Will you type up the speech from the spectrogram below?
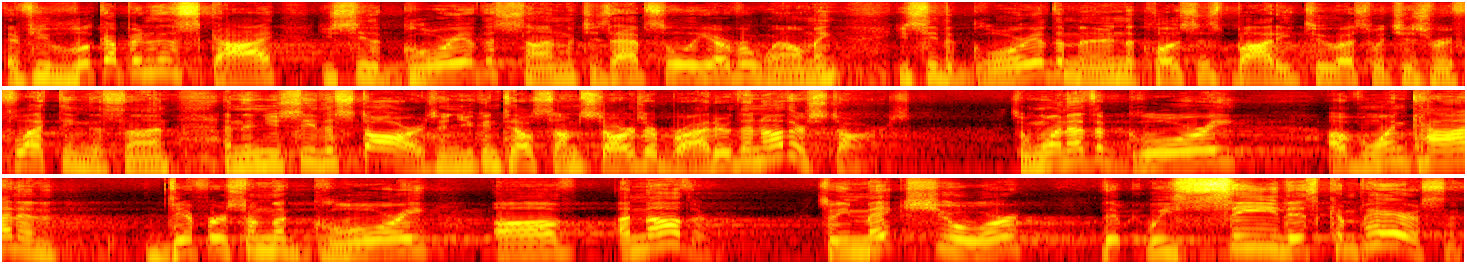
that if you look up into the sky, you see the glory of the sun, which is absolutely overwhelming. You see the glory of the moon, the closest body to us, which is reflecting the sun. And then you see the stars, and you can tell some stars are brighter than other stars. So one has a glory of one kind and differs from the glory of another. So he makes sure that we see this comparison.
